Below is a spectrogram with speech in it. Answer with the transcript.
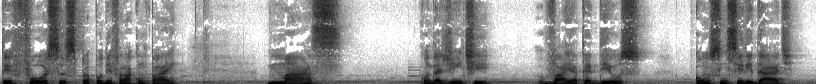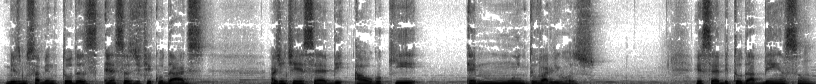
ter forças para poder falar com o Pai. Mas quando a gente vai até Deus com sinceridade, mesmo sabendo todas essas dificuldades, a gente recebe algo que é muito valioso. Recebe toda a bênção,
